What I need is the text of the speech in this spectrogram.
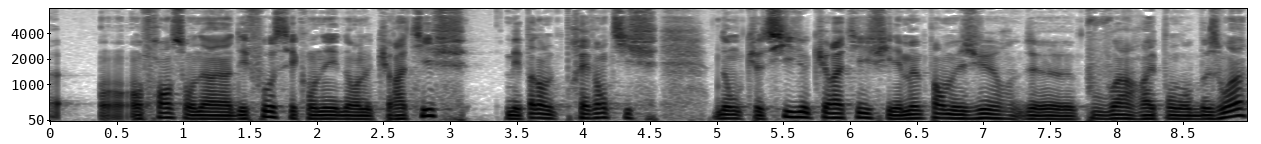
euh, en, France, on a un défaut, c'est qu'on est dans le curatif mais pas dans le préventif. Donc, si le curatif, il est même pas en mesure de pouvoir répondre aux besoins,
